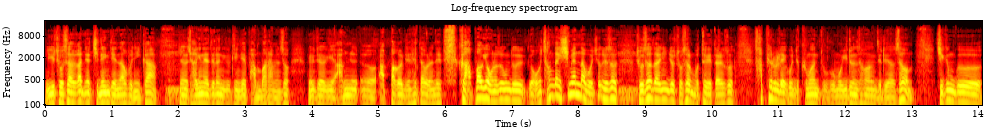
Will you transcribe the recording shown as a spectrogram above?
이게 조사가 이제 진행되나 보니까 저 자기네들은 굉장히 반발하면서 저기 압, 어, 압박을 좀 했다고 그러는데 그 압박이 어느 정도 어, 상당히 심했나 보죠. 그래서 조사단이 이제 조사를 못하겠다 그래서 사표를 내고 이제 그만두고 뭐 이런 상황들이어서 지금 그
